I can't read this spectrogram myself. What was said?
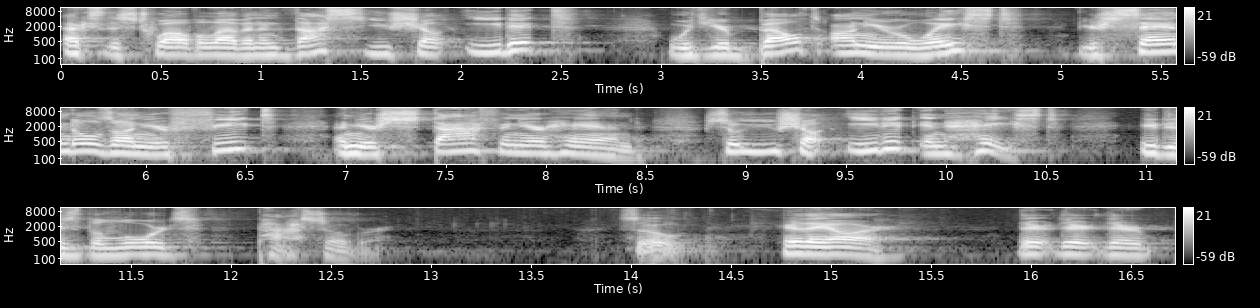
Exodus 12, 11. And thus you shall eat it with your belt on your waist, your sandals on your feet, and your staff in your hand. So you shall eat it in haste. It is the Lord's Passover. So here they are. They're, they're, they're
